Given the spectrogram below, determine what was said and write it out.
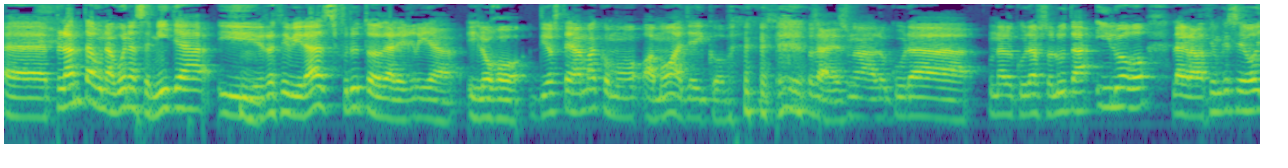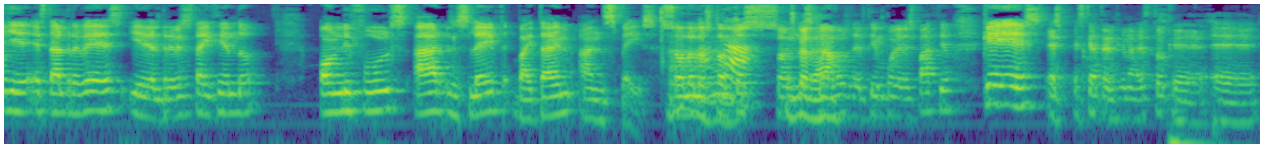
Eh, planta una buena semilla y recibirás fruto de alegría. Y luego, Dios te ama como amó a Jacob. o sea, es una locura, una locura absoluta. Y luego, la grabación que se oye está al revés y el revés está diciendo Only fools are enslaved by time and space. Solo los Anda. tontos son Es verdad. esclavos del tiempo y el espacio. Que es, es, es que atención a esto, que eh,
